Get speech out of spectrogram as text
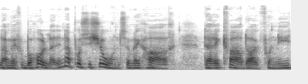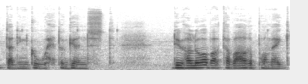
La meg få beholde denne posisjonen som jeg har, der jeg hver dag får nyte din godhet og gunst. Du har lova å ta vare på meg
